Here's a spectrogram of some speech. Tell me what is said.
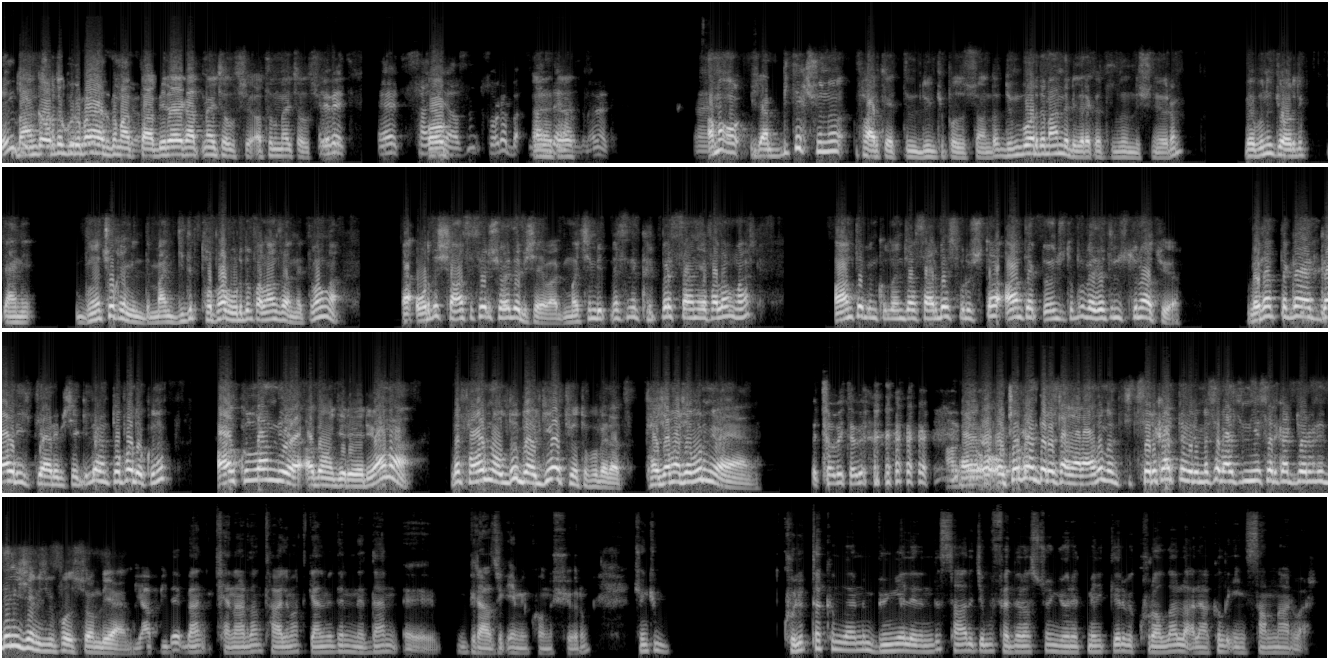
Dedim ben de orada gruba yazdım hatta. Bireye atmaya çalışıyor, atılmaya çalışıyor. Evet. Evet sen o... de yazdın. Sonra ben evet, de yazdım. Evet. evet. Ama o yani bir tek şunu fark ettim dünkü pozisyonda. Dün bu arada ben de bilerek atıldığını düşünüyorum. Ve bunu gördük yani buna çok emindim. Ben gidip topa vurdu falan zannettim ama yani orada şans eseri şöyle de bir şey var. Maçın bitmesine 45 saniye falan var. Antep'in kullanacağı serbest vuruşta Antep'te oyuncu topu Vedat'ın üstüne atıyor. Vedat da gayet gayri ihtiyari bir şekilde yani topa dokunup al kullan diye adama geri veriyor ama ve faulün olduğu bölgeye atıyor topu Vedat. Tacamaca vurmuyor yani. E, tabii tabii. yani o, o çok enteresan yani anladın mı? Sarı kart da verilmese belki niye sarı kart görmedi demeyeceğimiz bir pozisyondu yani. Ya bir de ben kenardan talimat gelmeden neden e, birazcık emin konuşuyorum. Çünkü kulüp takımlarının bünyelerinde sadece bu federasyon yönetmelikleri ve kurallarla alakalı insanlar var.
